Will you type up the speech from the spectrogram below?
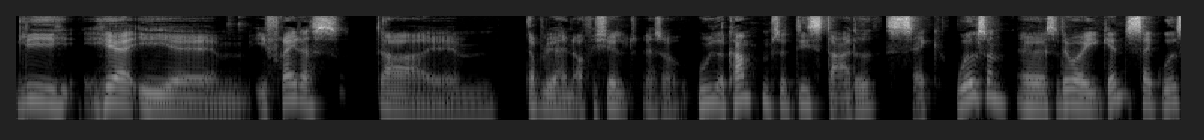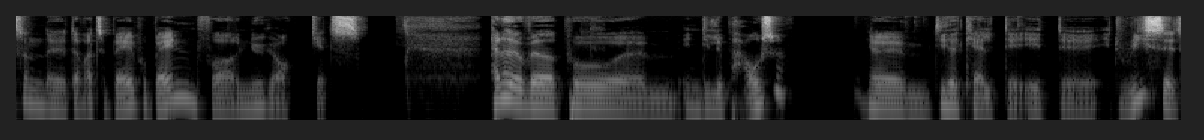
lige her i, øhm, i fredags, der, øhm, der blev han officielt altså, ude af kampen, så de startede Zach Wilson. Øh, så det var igen Zach Wilson, øh, der var tilbage på banen for New York Jets. Han havde jo været på øhm, en lille pause. Øhm, de havde kaldt det et, øh, et reset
